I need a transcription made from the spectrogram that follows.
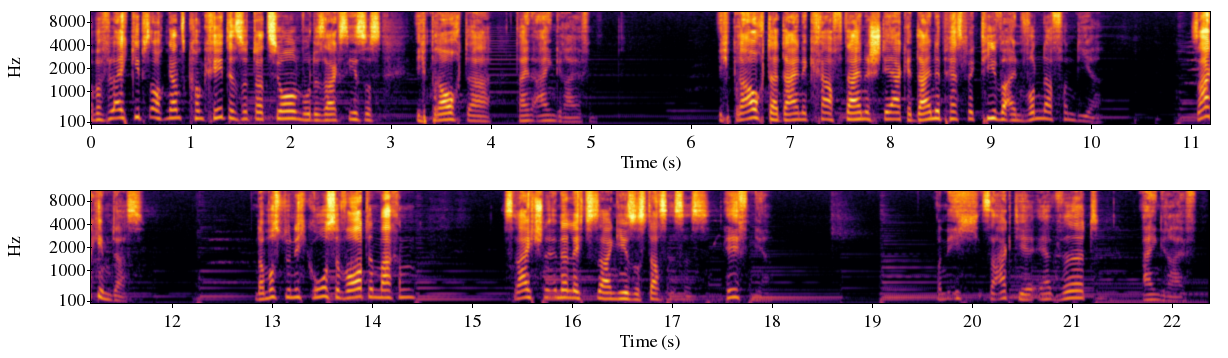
Aber vielleicht gibt es auch ganz konkrete Situationen, wo du sagst, Jesus, ich brauche da dein Eingreifen. Ich brauche da deine Kraft, deine Stärke, deine Perspektive, ein Wunder von dir. Sag ihm das. Und da musst du nicht große Worte machen. Es reicht schon innerlich zu sagen, Jesus, das ist es. Hilf mir. Und ich sage dir, er wird eingreifen.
